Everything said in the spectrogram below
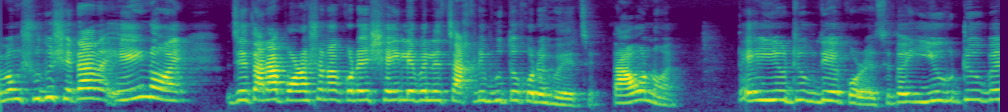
এবং শুধু সেটা এই নয় যে তারা পড়াশোনা করে সেই লেভেলে চাকরিভূত করে হয়েছে, তাও নয়। তো এই ইউটিউব দিয়ে করেছে। তো ইউটিউবে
